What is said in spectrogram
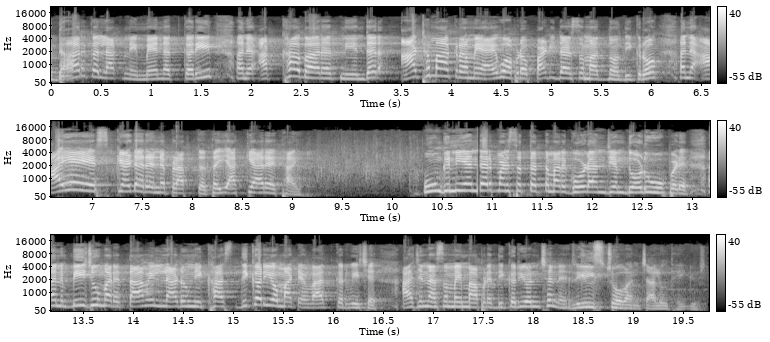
અઢાર કલાકની મહેનત કરી અને આખા ભારતની અંદર આઠમા ક્રમે આવ્યો આપણો પાટીદાર સમાજનો દીકરો અને આઈએએસ કેડર એને પ્રાપ્ત થઈ. આ ક્યારે થાય? ઊંઘની અંદર પણ સતત તમારે ઘોડાની જેમ દોડવું પડે અને બીજું મારે તામિલનાડુની ખાસ દીકરીઓ માટે વાત કરવી છે. આજના સમયમાં આપણે દીકરીઓને છે ને રીલ્સ જોવાનું ચાલુ થઈ ગયું છે.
